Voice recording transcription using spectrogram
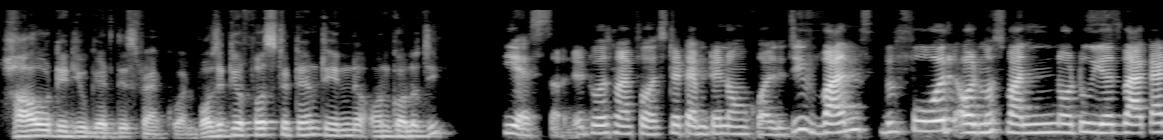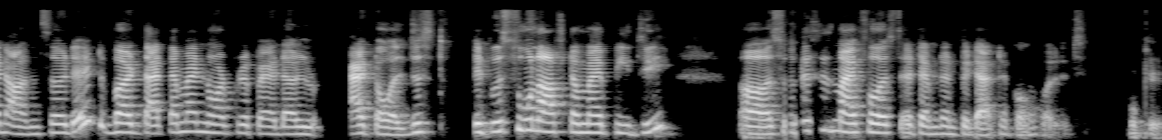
how did you get this rank one? Was it your first attempt in oncology? Yes, sir. It was my first attempt in oncology. Once before, almost one or two years back, I'd answered it, but that time I'd not prepared at all. Just it was soon after my PG. Uh, so this is my first attempt in pediatric oncology. Okay.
